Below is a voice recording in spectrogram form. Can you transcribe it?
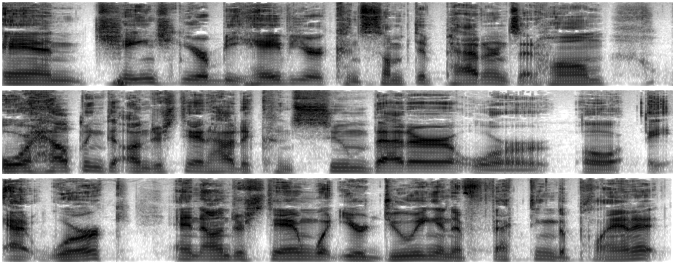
and changing your behavior, consumptive patterns at home, or helping to understand how to consume better or or at work and understand what you're doing and affecting the planet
